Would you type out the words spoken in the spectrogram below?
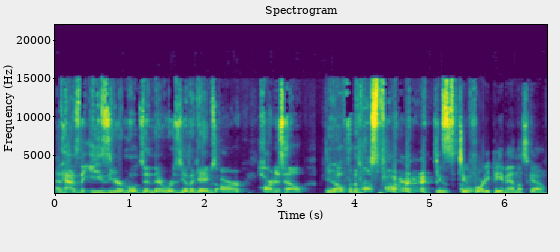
and has the easier modes in there, whereas the other games are hard as hell, you know, for the most part. Two So, two forty p man. Let's go.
